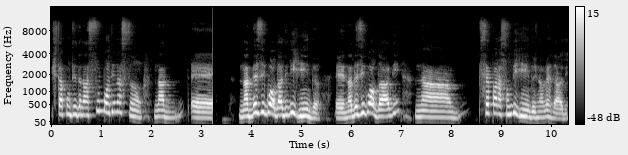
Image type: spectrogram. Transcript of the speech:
está contida na subordinação, na, é, na desigualdade de renda, é, na desigualdade, na separação de rendas, na verdade.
